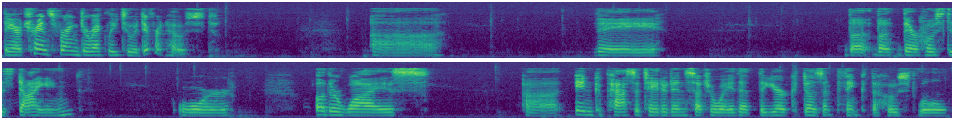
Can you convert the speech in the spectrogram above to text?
They are transferring directly to a different host. Uh, they the, the their host is dying or otherwise uh, incapacitated in such a way that the Yeerk doesn't think the host will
